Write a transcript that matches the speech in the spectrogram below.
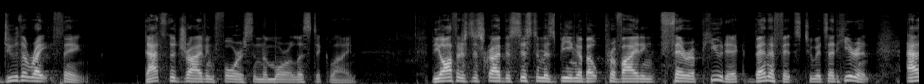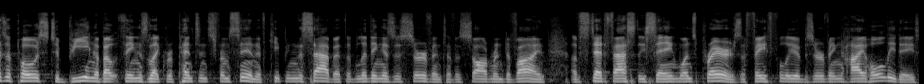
Do the right thing. That's the driving force in the moralistic line. The authors describe the system as being about providing therapeutic benefits to its adherent, as opposed to being about things like repentance from sin, of keeping the Sabbath, of living as a servant of a sovereign divine, of steadfastly saying one's prayers, of faithfully observing high holy days,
